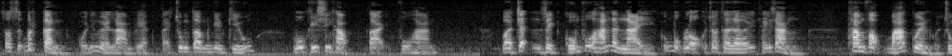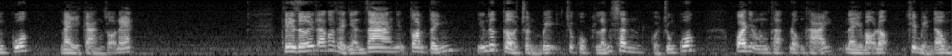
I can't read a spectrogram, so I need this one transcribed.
do sự bất cẩn của những người làm việc tại Trung tâm Nghiên cứu Vũ khí sinh học tại Vũ Hán. Và trận dịch cúm Vũ Hán lần này cũng bộc lộ cho thế giới thấy rằng tham vọng bá quyền của Trung Quốc ngày càng rõ nét. Thế giới đã có thể nhận ra những toan tính những nước cờ chuẩn bị cho cuộc lấn sân của Trung Quốc qua những động thái đầy bạo động trên Biển Đông.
